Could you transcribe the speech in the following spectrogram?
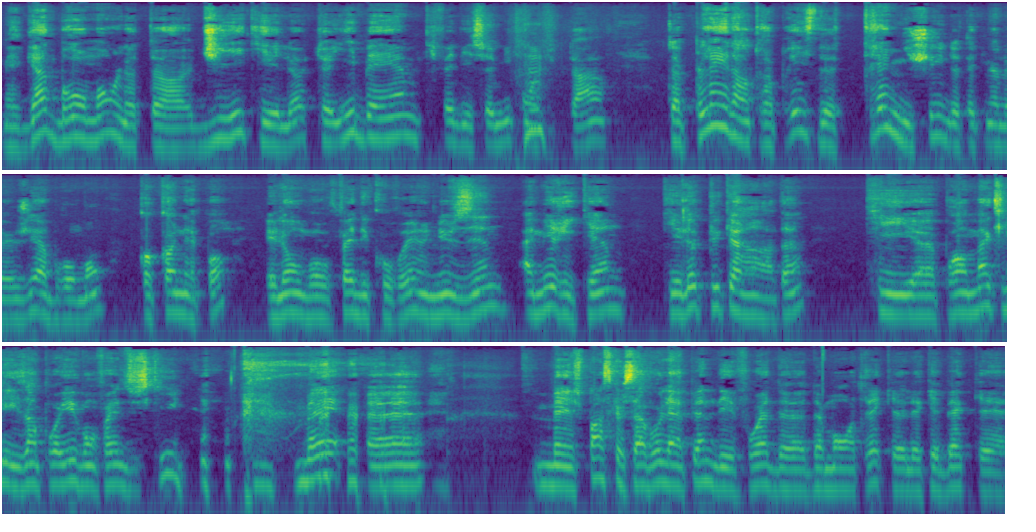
Mais regarde Bromont, là, t'as GE qui est là, t'as IBM qui fait des semi-conducteurs, t'as plein d'entreprises de très nichées de technologie à Bromont qu'on connaît pas. Et là, on va vous faire découvrir une usine américaine qui est là depuis 40 ans, qui euh, probablement que les employés vont faire du ski. mais euh, mais je pense que ça vaut la peine des fois de, de montrer que le Québec euh,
